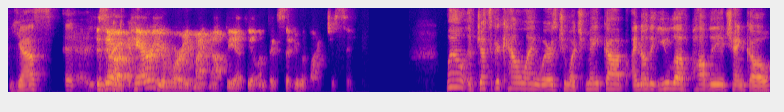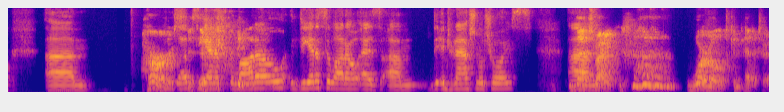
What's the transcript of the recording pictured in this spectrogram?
yes. uh, Is there a pair you're worried might not be at the Olympics that you would like to see? Well, if Jessica Caroline wears too much makeup, I know that you love Pavlyuchenko. Um, you Hers. love Deanna Stellato, Deanna Stellato as um, the international choice. That's Um, right. World competitor.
